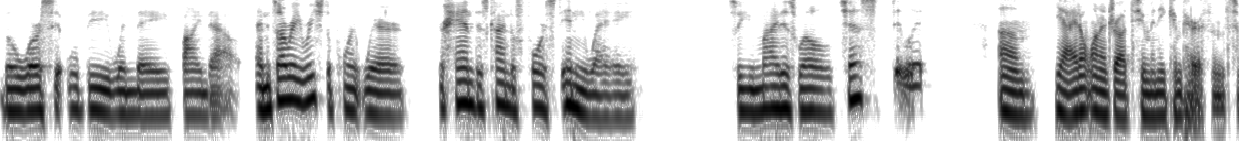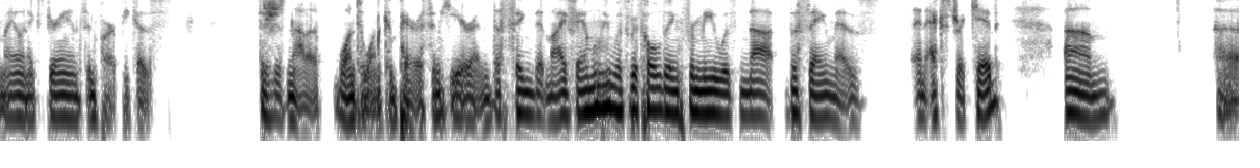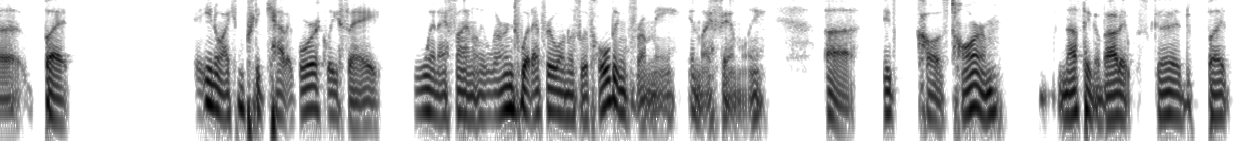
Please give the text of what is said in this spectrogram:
the worse it will be when they find out. And it's already reached a point where your hand is kind of forced anyway. So you might as well just do it. Um, yeah, I don't want to draw too many comparisons to my own experience, in part because there's just not a one to one comparison here. And the thing that my family was withholding from me was not the same as an extra kid. Um, uh, but, you know, I can pretty categorically say when I finally learned what everyone was withholding from me in my family, uh, it caused harm. Nothing about it was good, but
